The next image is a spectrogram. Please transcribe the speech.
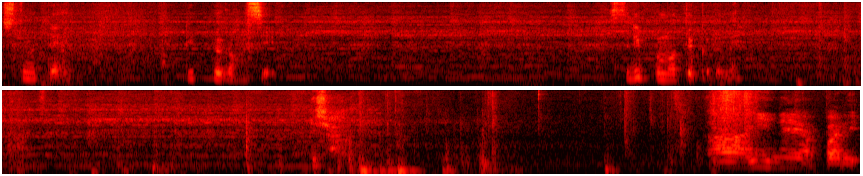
ちょっと待ってリップが欲しいちょっとリップ持ってくるねよいしょああいいねやっぱり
